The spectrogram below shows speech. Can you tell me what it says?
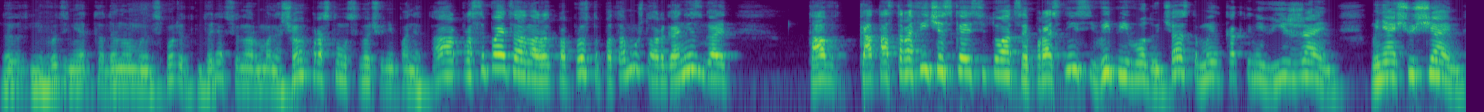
да, вроде нет аденомы, смотрит, да нет, все нормально. А он проснулся ночью, непонятно. А просыпается она просто потому, что организм говорит, там катастрофическая ситуация, проснись, выпей воду. Часто мы как-то не въезжаем, мы не ощущаем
